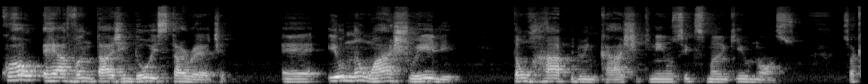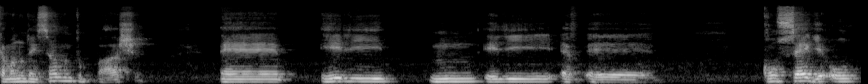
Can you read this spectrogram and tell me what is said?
Qual é a vantagem do Star Ratchet? É, eu não acho ele tão rápido o encaixe que nem o Six Monkey e o nosso. Só que a manutenção é muito baixa é, ele, hum, ele é, é, consegue ou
